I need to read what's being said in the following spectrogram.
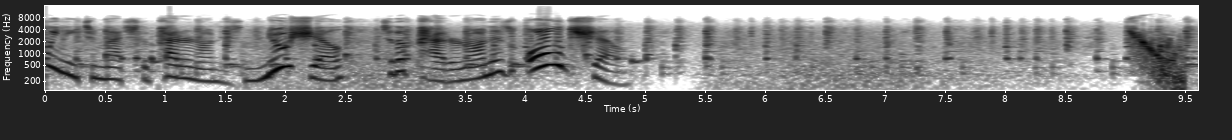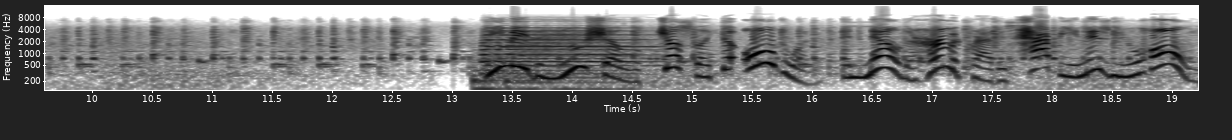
we need to match the pattern on his new shell to the pattern on his old shell. We made the new shell look just like the old one. And now the hermit crab is happy in his new home.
